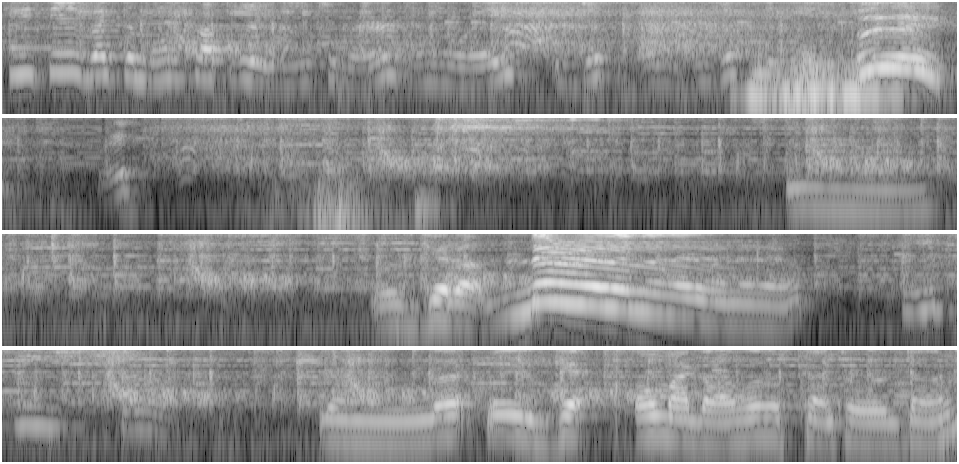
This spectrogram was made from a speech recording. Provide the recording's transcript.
T-Series like the most popular YouTuber, anyways. It's just, it's just Let's get up. No, no, no, no, no, no, no, no. Can you please shut up? Then let me get. Oh my god, let's just cut until we're done.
